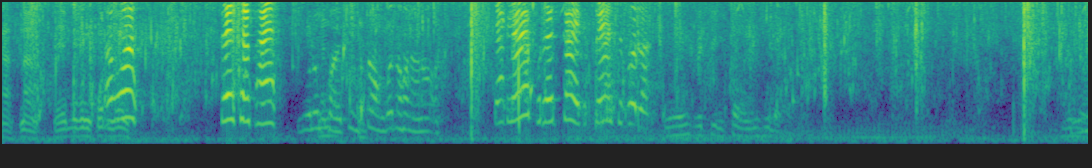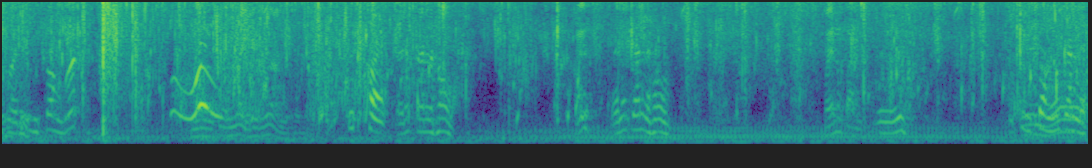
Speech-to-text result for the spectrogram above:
นั่นนั่นเดี๋ยวบุญคนเอาวะเตะใส่ไผ่อยู่น้ำข่อยกินต้องก็เท่านั้นเนาะจากแล้วผู้ใดใกล้ก็เตะสิบ่ล่ะน้ำข่อยกินต้องเบิดทุกข่อยไปแล้วกันเฮาไปแล้วกันเฮาไปน้ำกันเออกินต้องแล้วกันเลย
